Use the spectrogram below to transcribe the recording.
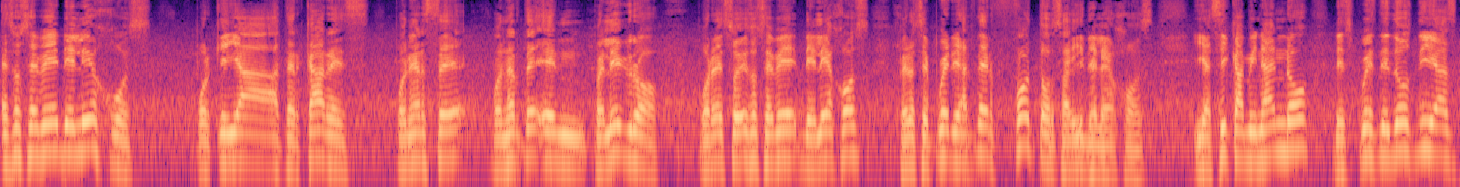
eso se ve de lejos, porque ya acercar es ponerse, ponerte en peligro. Por eso eso se ve de lejos, pero se puede hacer fotos ahí de lejos. Y así caminando, después de dos días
